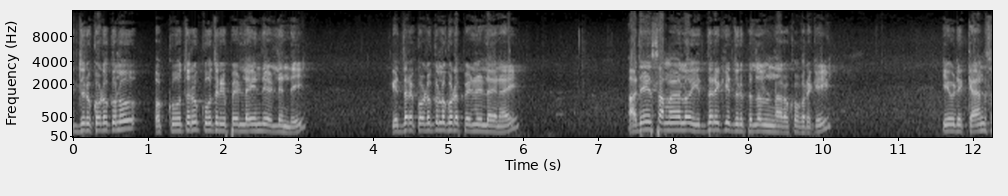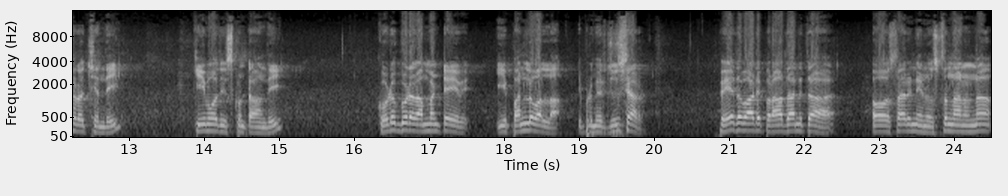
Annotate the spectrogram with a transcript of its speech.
ఇద్దరు కొడుకులు ఒక కూతురు కూతురికి పెళ్ళి అయింది వెళ్ళింది. ఇద్దరు కొడుకులు కూడా పెళ్ళిళ్ళు అయినాయి. అదే సమయంలో ఇద్దరికి ఇద్దరు పిల్లలు ఉన్నారు ఒక్కొక్కరికి. ఈవిడ క్యాన్సర్ వచ్చింది. కీమో తీసుకుంటా ఉంది. కొడుకు కూడా రమ్మంటే ఈ పనుల వల్ల ఇప్పుడు మీరు చూశారు. పేదవాడి ప్రాధాన్యత ఓసారి నేను వస్తున్నానన్నా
